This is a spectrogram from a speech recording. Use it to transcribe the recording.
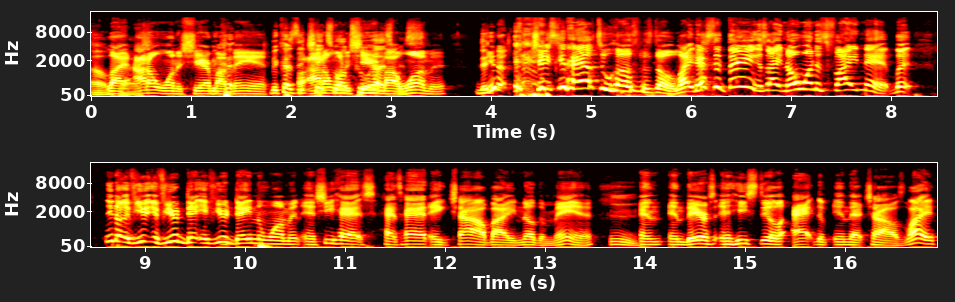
Oh, like gosh. I don't want to share my Because- man because the I don't want two share my woman. The- you know, chicks can have two husbands though. Like that's the thing. It's like no one is fighting that. But you know, if you if you're da- if you're dating a woman and she has has had a child by another man, Mm. and and there's and he's still active in that child's life.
